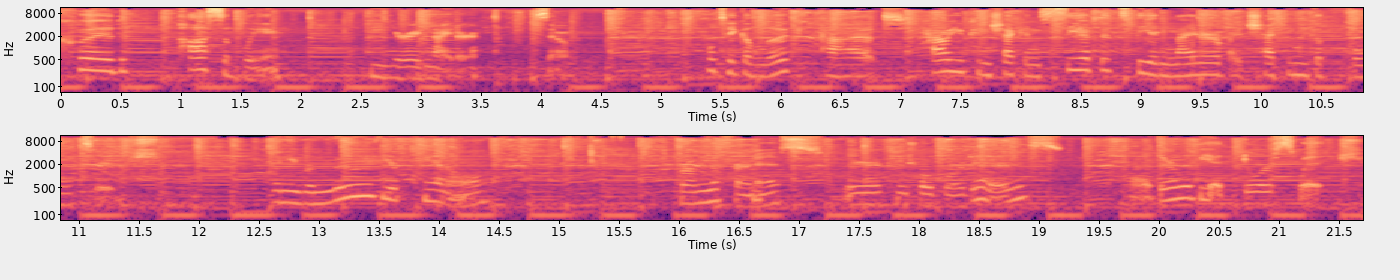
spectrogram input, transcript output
could possibly be your igniter. So we'll take a look at how you can check and see if it's the igniter by checking the voltage. When you remove your panel from the furnace where your control board is, uh, there will be a door switch.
